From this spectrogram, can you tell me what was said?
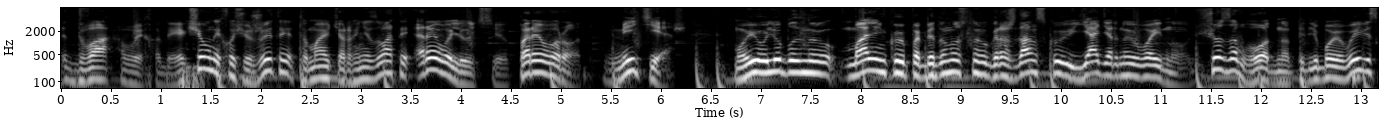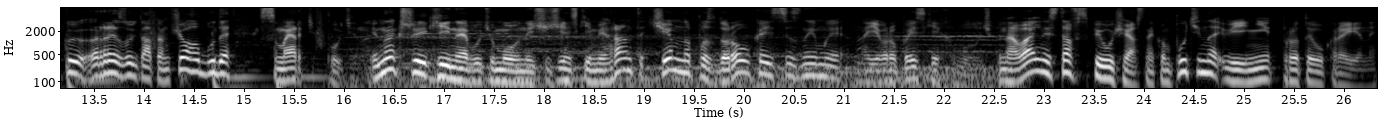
два виходи. Якщо вони хочуть жити, то мають організувати революцію, переворот, мятеж. мою улюблену маленькую победоносную гражданську ядерну війну, що завгодно, під любою вивіскою, результатом чого буде смерть Путіна. Інакше який-небудь умовний чеченський мігрант чемно поздоровкається з ними на європейських вуличках. Навальний став співучасником Путіна війні проти України.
